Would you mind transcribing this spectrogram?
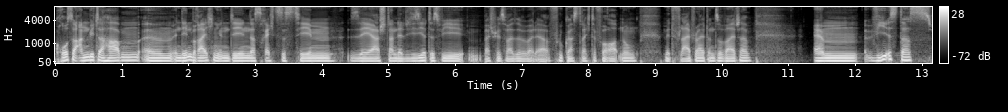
große Anbieter haben ähm, in den Bereichen, in denen das Rechtssystem sehr standardisiert ist, wie beispielsweise bei der Fluggastrechteverordnung mit Flightride und so weiter. Ähm, wie ist das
